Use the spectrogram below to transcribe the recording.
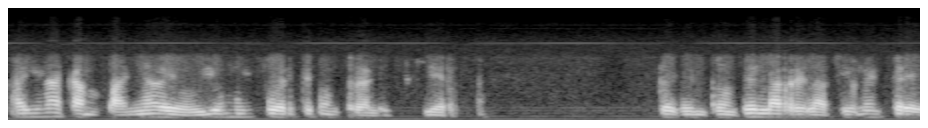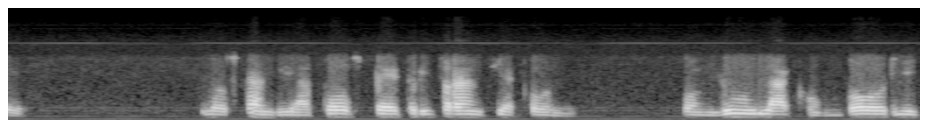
hay una campaña de odio muy fuerte contra la izquierda, pues entonces la relación entre los candidatos Petro y Francia con, con Lula, con Boric,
